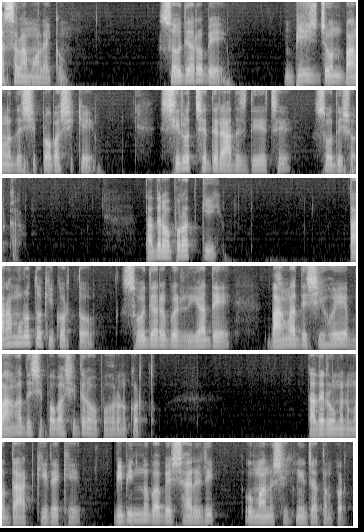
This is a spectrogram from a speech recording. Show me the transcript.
আসসালামু আলাইকুম। সৌদি আরবে বিশ জন বাংলাদেশি প্রবাসীকে শিরোচ্ছেদের আদেশ দিয়েছে সৌদি সরকার। তাদের অপরাধ কি? তারা মূলত কি করত? সৌদি আরবের রিয়াদে বাংলাদেশি হয়ে বাংলাদেশি প্রবাসীদের অপহরণ করত। তাদের রুমের মধ্যে আটকে রেখে বিভিন্নভাবে শারীরিক ও মানসিক নির্যাতন করত।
